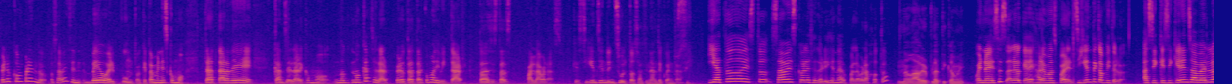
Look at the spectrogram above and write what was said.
pero comprendo, o ¿sabes? Veo el punto, que también es como tratar de cancelar como no no cancelar, pero tratar como de evitar todas estas palabras que siguen siendo insultos al final de cuentas. Sí. Y a todo esto, ¿sabes cuál es el origen de la palabra joto? No, a ver, platícame. Bueno, eso es algo que dejaremos para el siguiente capítulo. Así que si quieren saberlo,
